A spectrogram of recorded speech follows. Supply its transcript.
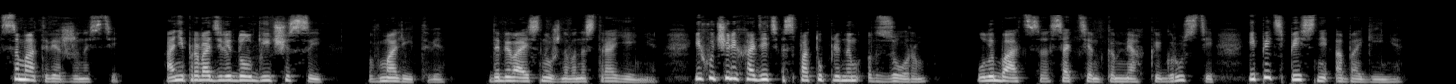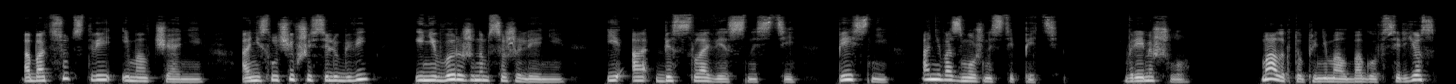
самоотверженности. Они проводили долгие часы в молитве, добиваясь нужного настроения. Их учили ходить с потупленным взором, улыбаться с оттенком мягкой грусти и петь песни о богине, об отсутствии и молчании, о неслучившейся любви и невыраженном сожалении, и о бессловесности, песни о невозможности петь. Время шло. Мало кто принимал богов всерьез,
